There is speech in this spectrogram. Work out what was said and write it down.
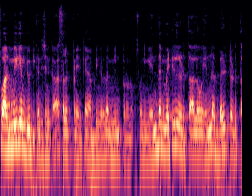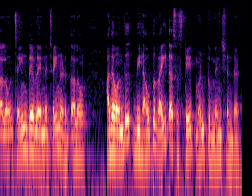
ஃபார் மீடியம் டியூட்டி கண்டிஷனுக்காக செலக்ட் பண்ணியிருக்கேன் அப்படிங்கிறத மீன் பண்ணணும். ஸோ நீங்கள் எந்த மெட்டீரியல் எடுத்தாலும் என்ன பெல்ட் எடுத்தாலும் செயின் டிரைவில் என்ன செயின் எடுத்தாலும் அதை வந்து we have to write as a statement to mention that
